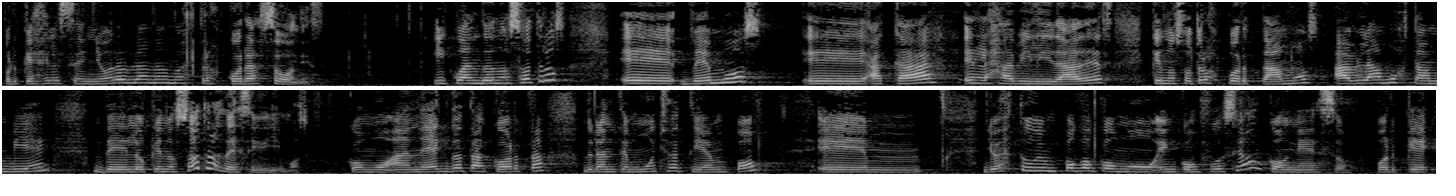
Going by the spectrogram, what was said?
porque es el Señor hablando en nuestros corazones. Y cuando nosotros eh, vemos eh, acá en las habilidades que nosotros portamos, hablamos también de lo que nosotros decidimos. Como anécdota corta, durante mucho tiempo em, yo estuve un poco como en confusión con eso, porque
